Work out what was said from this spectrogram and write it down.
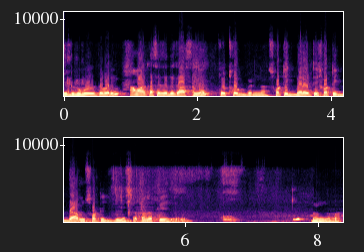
এটুকু বলতে পারি, আমার কাছে যদি গাছ নেন, কেউ ঠকবেন না। সঠিক ভ্যারাইটি সঠিক দাম, সঠিক জিনিস আপনারা পেয়ে যাবেন। ধন্যবাদ।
